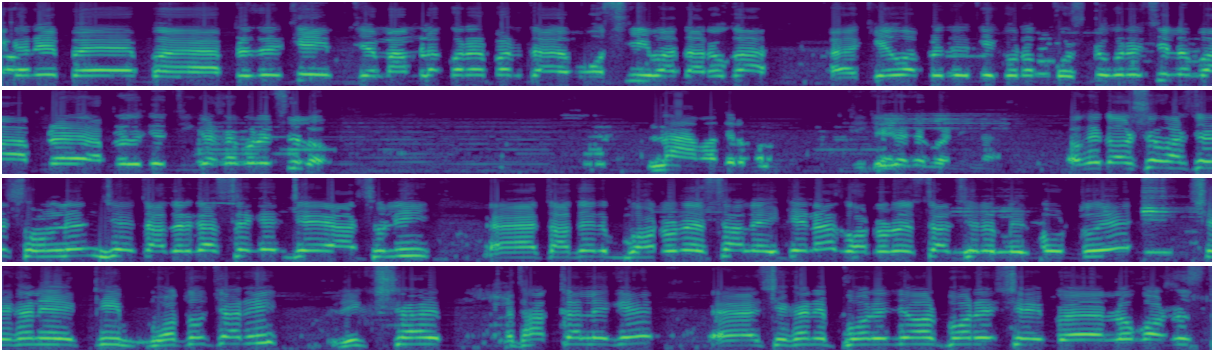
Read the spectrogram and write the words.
এখানে আপনাদেরকে যে মামলা করার পর ওসি বা দারোগা কেউ আপনাদেরকে কোনো প্রশ্ন করেছিল বা আপনার আপনাদেরকে জিজ্ঞাসা করেছিল? না আমাদের কোনো জিজ্ঞাসা করেনি। ওকে দর্শক আসলে শুনলেন যে তাদের কাছ থেকে যে আসলে তাদের ঘটনাস্থল এইটে না ঘটনাস্থল ছিল মিরপুর দুয়ে সেখানে একটি পথচারী রিক্সায় ধাক্কা লেগে সেখানে পড়ে যাওয়ার পরে সেই লোক অসুস্থ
